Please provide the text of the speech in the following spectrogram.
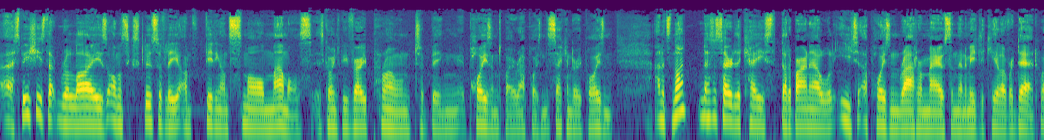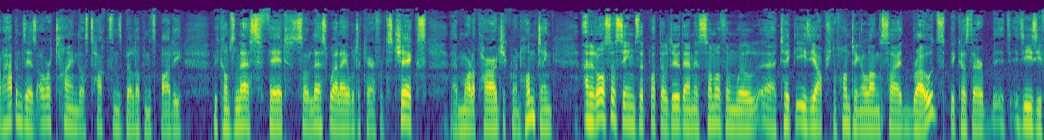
A species that relies almost exclusively on feeding on small mammals is going to be very prone to being poisoned by rat poison, the secondary poison. And it's not necessarily the case that a barn owl will eat a poisoned rat or mouse and then immediately keel over dead. What happens is, over time, those toxins build up in its body, becomes less fit, so less well able to care for its chicks, uh, more lethargic when hunting. And it also seems that what they'll do then is some of them will uh, take the easy option of hunting alongside roads because they're it's, it's easy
